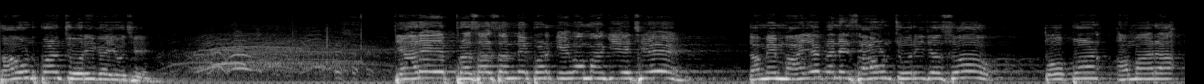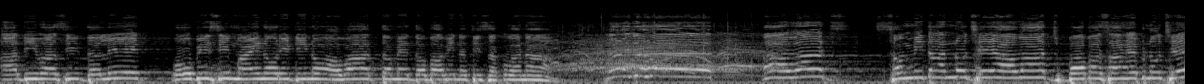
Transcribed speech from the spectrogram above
સાઉન્ડ પણ ચોરી ગયું છે. ત્યારે પ્રશાસનને પણ કહેવા માંગીએ છીએ, તમે માયક અને સાઉન્ડ ચોરી જશો તો પણ અમારા આદિવાસી દલિત ઓબીસી માઇનોરિટીનો અવાજ તમે દબાવી નથી શકવાના. અવાજ સંવિધાનનો છે અવાજ બાબા સાહેબનો છે,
